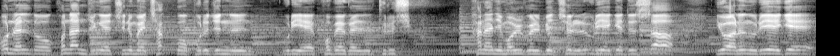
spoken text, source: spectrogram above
오늘도 고난 중에 주님을 찾고 부르짖는 우리의 고백을 들으시고 하나님 얼굴 빛을 우리에게 드사 요한은 우리에게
